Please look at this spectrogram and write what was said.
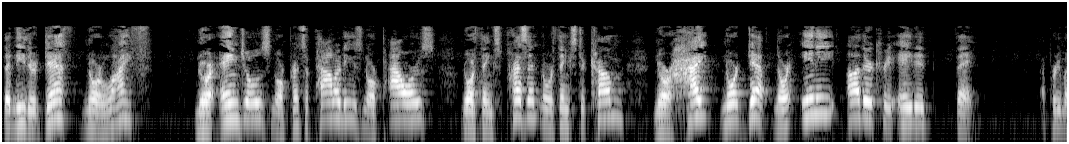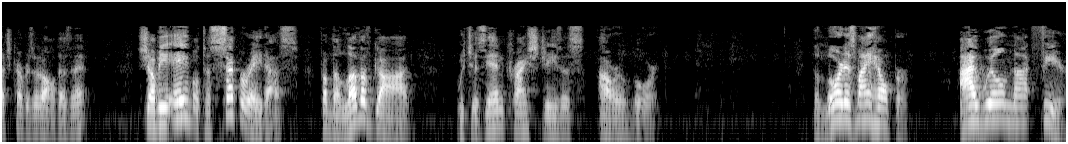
that neither death nor life, nor angels, nor principalities, nor powers, nor things present, nor things to come, nor height, nor depth, nor any other created thing. That pretty much covers it all, doesn't it? Shall be able to separate us from the love of God which is in Christ Jesus our Lord. The Lord is my helper. I will not fear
